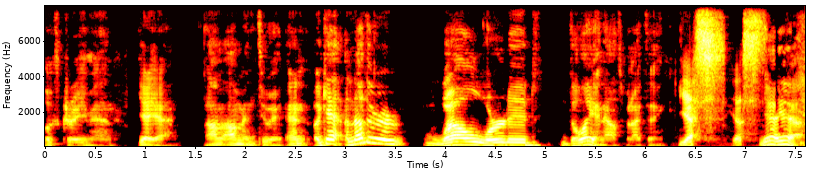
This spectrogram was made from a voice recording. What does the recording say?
Looks great, man. Yeah, yeah. I'm, I'm into it. And again, another well worded delay announcement, I think. Yes, yes. Yeah, yeah.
